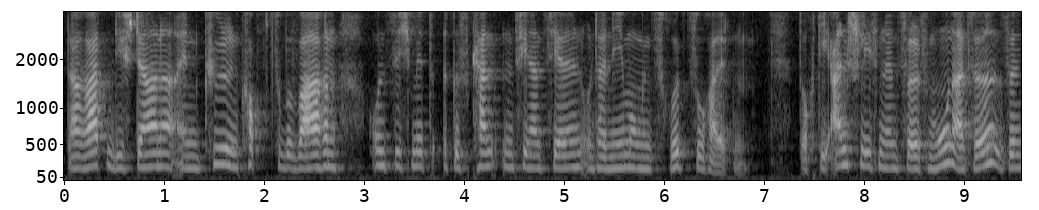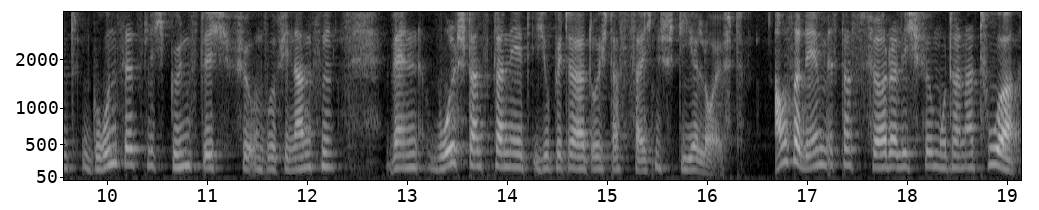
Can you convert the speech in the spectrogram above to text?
Da raten die Sterne, einen kühlen Kopf zu bewahren und sich mit riskanten finanziellen Unternehmungen zurückzuhalten. Doch die anschließenden zwölf Monate sind grundsätzlich günstig für unsere Finanzen, wenn Wohlstandsplanet Jupiter durch das Zeichen Stier läuft. Außerdem ist das förderlich für Mutter Natur.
